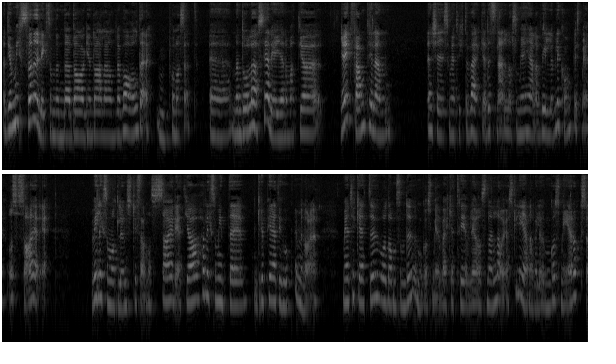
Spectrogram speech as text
Att jag missade liksom den där dagen då alla andra valde Mm. på något sätt. Eh, men då löste jag det genom att jag, jag gick fram till en, en tjej som jag tyckte verkade snäll och som jag gärna ville bli kompis med och så sa jag det. Vi liksom åt lunch tillsammans och så sa jag det att jag har liksom inte grupperat ihop mig med några. Men jag tycker att du och de som du umgås med verkar trevliga och snälla och jag skulle gärna vilja umgås med er också.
